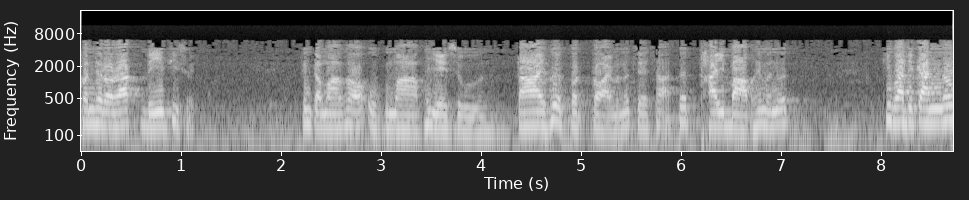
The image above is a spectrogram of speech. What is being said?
คนที่เรารักดีที่สุด ซึ่งต่อมาก็อุปมาพระเยซู ตายเพื่อปลดปล่อยมนุษยชาติเพื่อไถ่บาปให้มนุษย์ ที่วาติกันเขา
